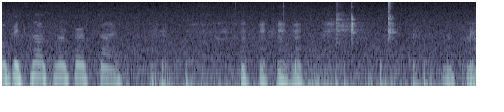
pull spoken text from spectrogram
hope it's not the first time. okay.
